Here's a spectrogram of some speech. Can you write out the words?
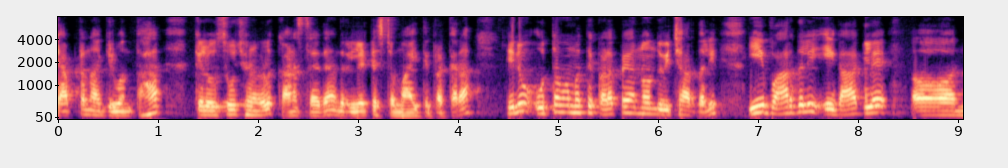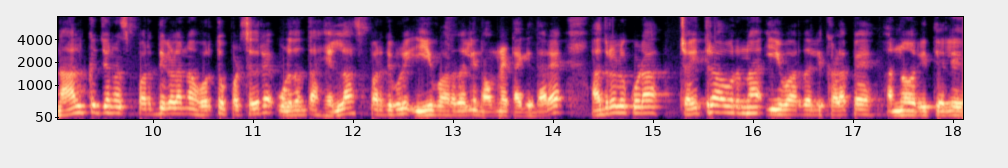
ಕ್ಯಾಪ್ಟನ್ ಆಗಿರುವಂತಹ ಕೆಲವು ಸೂಚನೆಗಳು ಕಾಣಿಸ್ತಾ ಇದೆ. ಅಂದ್ರೆ ಲೇಟೆಸ್ಟ್ ಮಾಹಿತಿ ಪ್ರಕಾರ. ಇನ್ನು ಉತ್ತಮ ಮತ್ತೆ ಕಳಪೆ ಅನ್ನೋ ಒಂದು ವಿಚಾರದಲ್ಲಿ ಈ ವಾರದಲ್ಲಿ ಈಗಾಗಲೇ ನಾಲ್ಕು ಜನ ಸ್ಪರ್ಧಿಗಳನ್ನ ಹೊರತುಪಡಿಸಿದ್ರೆ ಉಳಿದಂತಹ ಎಲ್ಲಾ ಸ್ಪರ್ಧಿಗಳು ಈ ವಾರದಲ್ಲಿ ನಾಮಿನೇಟ್ ಆಗಿದ್ದಾರೆ. ಅದರಲ್ಲೂ ಕೂಡ ಚೈತ್ರ ಅವರನ್ನ ಈ ವಾರದಲ್ಲಿ ಕಳಪೆ ಅನ್ನೋ ರೀತಿಯಲ್ಲಿ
